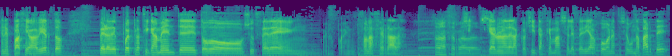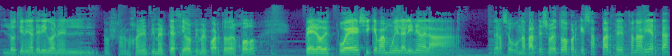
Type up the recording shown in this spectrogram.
en espacios abiertos, pero después prácticamente todo sucede en, bueno, pues en zonas cerradas. Zonas Sí, cerradas. que era una de las cositas que más se le pedía al juego en esta segunda parte. Lo tiene, ya te digo, en el. uf, a lo mejor en el primer tercio o el primer cuarto del juego. Pero después sí que va muy en la línea de la, de la segunda parte, sobre todo porque esas partes de zona abierta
